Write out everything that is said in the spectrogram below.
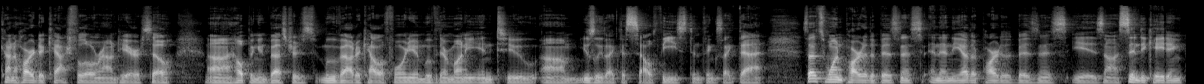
kind of hard to cash flow around here. So uh, helping investors move out of California, move their money into um, usually like the southeast and things like that. So that's one part of the business, and then the other part of the business is uh, syndicating,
